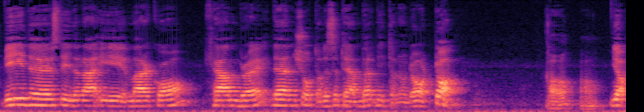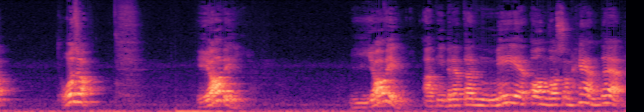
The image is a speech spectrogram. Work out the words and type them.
vid eh, striderna i Marcoing, Cambrai den 28 september 1918. Ja, ja. Ja, då så. Jag vill, jag vill att ni berättar mer om vad som hände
